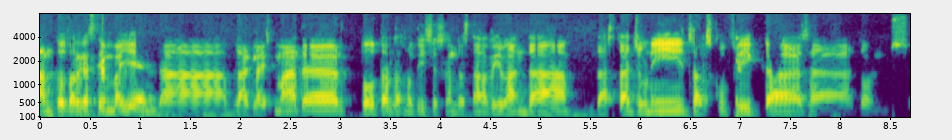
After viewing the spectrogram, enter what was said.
amb tot el que estem veient de Black Lives Matter, totes les notícies que ens estan arribant de, d'Estats Units, els conflictes, eh, doncs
